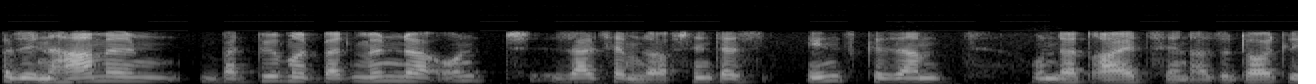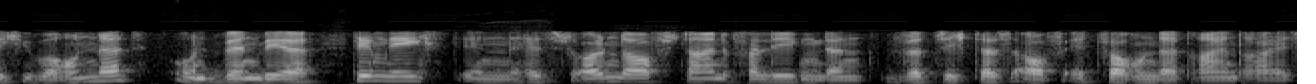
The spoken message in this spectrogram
Also in Hameln, Bad Pyrmont, Bad Münder und Salzhemmendorf sind das insgesamt 113, also deutlich über 100. Und wenn wir demnächst in Hessisch-Oldendorf Steine verlegen, dann wird sich das auf etwa 133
